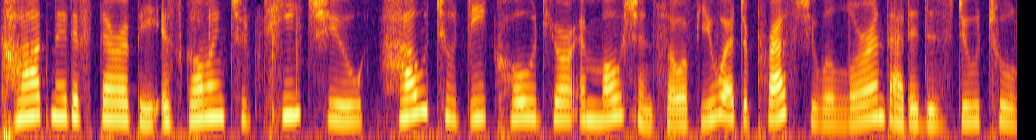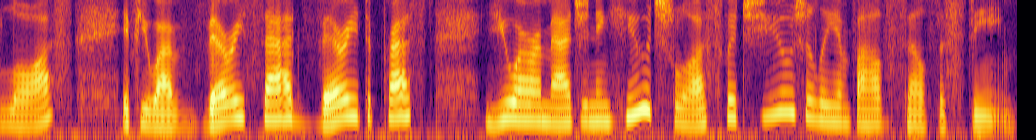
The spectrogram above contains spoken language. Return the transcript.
Cognitive therapy is going to teach you how to decode your emotions. So, if you are depressed, you will learn that it is due to loss. If you are very sad, very depressed, you are imagining huge loss, which usually involves self esteem.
